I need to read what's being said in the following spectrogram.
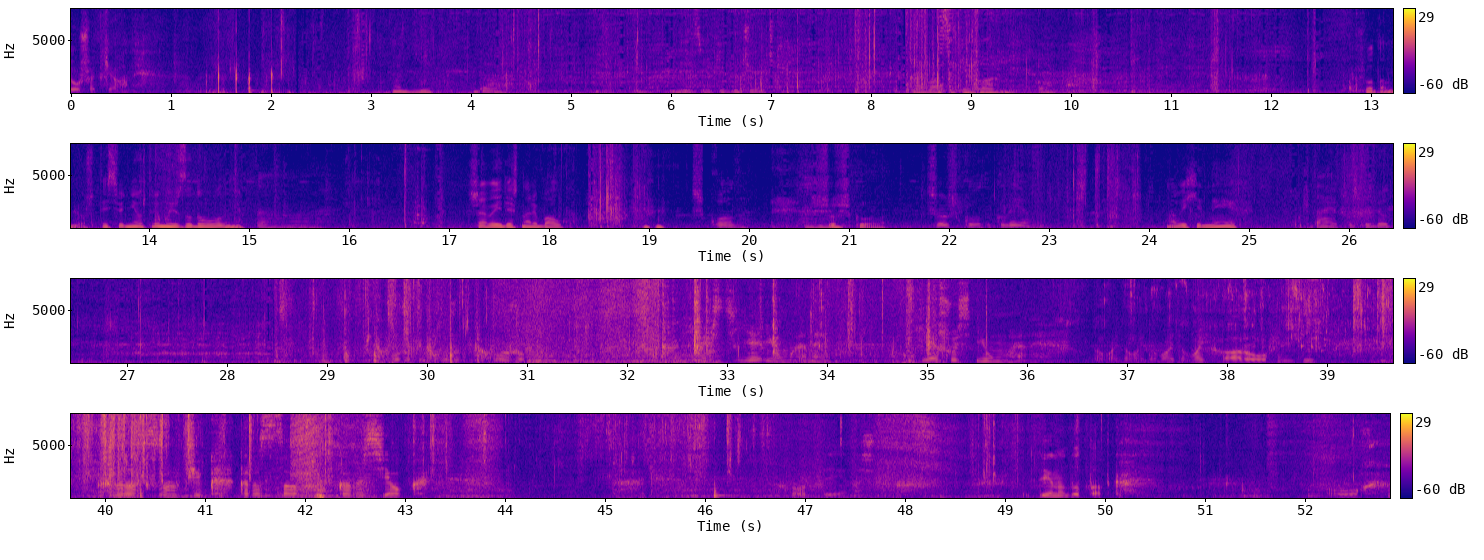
Льоша тягне. Наді? Да. Дивіться, які бучечки. Карасики гарні. Що там, Льош? Ти сьогодні отримуєш задоволення? Да. Ще вийдеш на рибалку? Школа. Що школа? Що в школу? Коли я? На вихідних? Да, якщо це льот. Підходжу, підходжу, підходжу. Єсть, є і у мене. Є щось і у мене. Давай, давай, давай, давай, хорошенький. Красавчик, красавчик, карасьок. Так. Ходи на сюди. Іди на до татка. Ох.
